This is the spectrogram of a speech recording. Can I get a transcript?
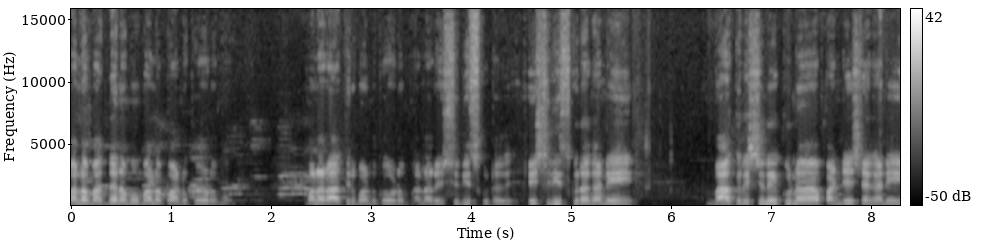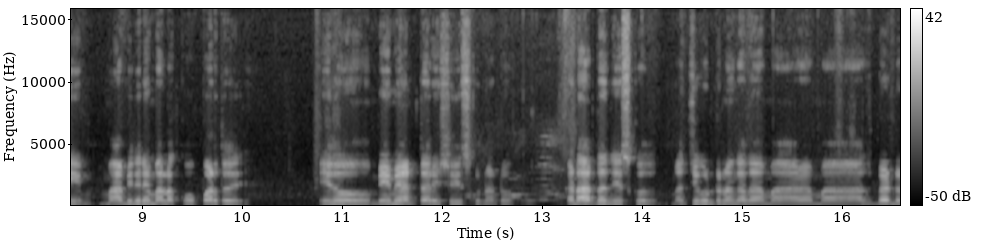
మళ్ళీ మధ్యాహ్నము మళ్ళీ పండుకోవడము మళ్ళీ రాత్రి పండుకోవడం అలా రెస్ట్ తీసుకుంటుంది. రెస్ట్ తీసుకున్నా కానీ మాకు రెస్ట్ లేకుండా పని చేసినా కానీ మా మీదనే మళ్ళీ కోప్పడుతుంది ఏదో మేమే అంతా రెస్ట్ తీసుకున్నట్టు. కానీ అర్థం చేసుకోదు. మంచిగా ఉంటున్నాం కదా మా మా హస్బెండ్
